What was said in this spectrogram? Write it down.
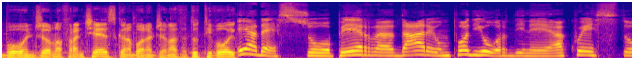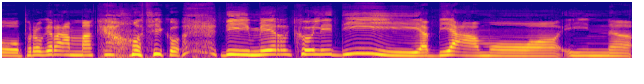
Buongiorno Francesca, una buona giornata a tutti voi. E adesso per dare un po' di ordine a questo programma caotico di mercoledì abbiamo in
